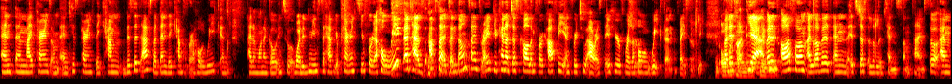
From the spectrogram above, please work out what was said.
And um, my parents and his parents they come visit us, but then they come for a whole week and I don't want to go into what it means to have your parents here for a whole week. That has upsides and downsides, right? You cannot just call them for coffee and for two hours. They're here for the sure. whole week then, basically. Yeah. but it's yeah, but it's awesome. I love it, and it's just a little intense sometimes. So um,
